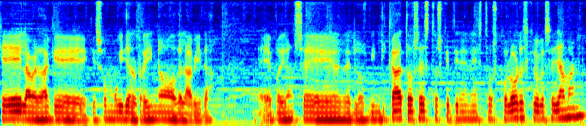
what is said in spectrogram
que la verdad que, son muy del reino de la vida. Eh, podrían ser los vindicatos estos que tienen estos colores, creo que se llaman.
